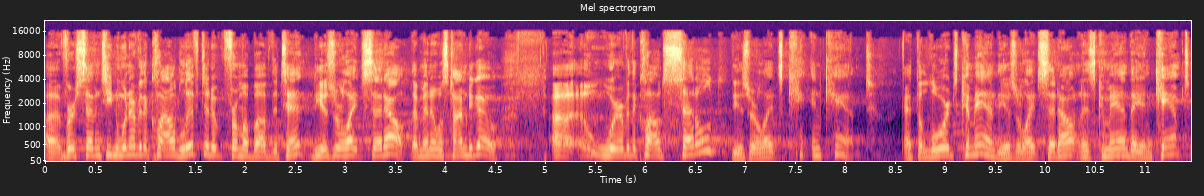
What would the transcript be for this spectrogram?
Uh, verse 17, whenever the cloud lifted up from above the tent, the Israelites set out. That meant it was time to go. Uh, wherever the cloud settled, the Israelites encamped. At the Lord's command, the Israelites set out, and his command they encamped.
